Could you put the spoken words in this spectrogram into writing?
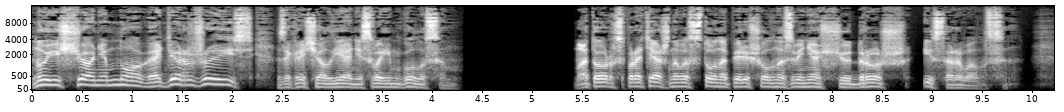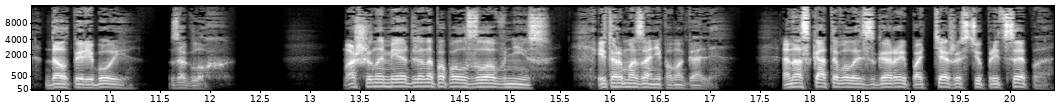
ну еще немного, держись!» — закричал я не своим голосом. Мотор с протяжного стона перешел на звенящую дрожь и сорвался. Дал перебой, заглох. Машина медленно поползла вниз, и тормоза не помогали. Она скатывалась с горы под тяжестью прицепа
